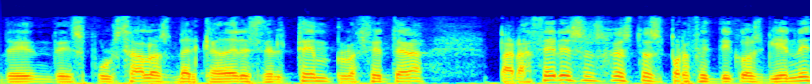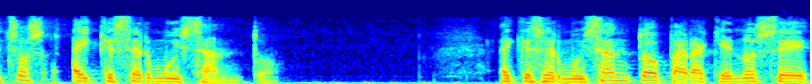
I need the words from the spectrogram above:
de, de, expulsar a los mercaderes del templo, etcétera, para hacer esos gestos proféticos bien hechos hay que ser muy santo. Hay que ser muy santo para que no se,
